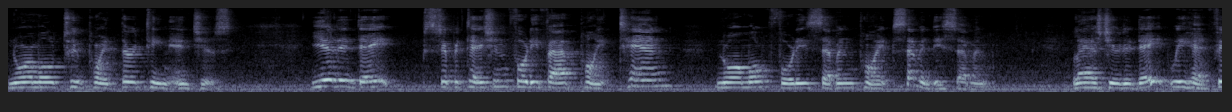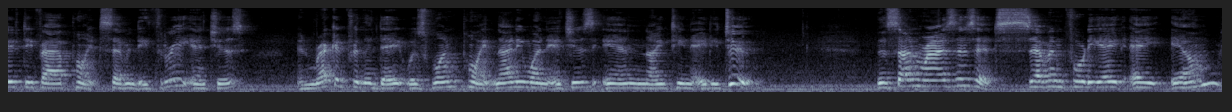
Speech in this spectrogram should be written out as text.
normal 2.13 inches. Year to date, precipitation 45.10, normal 47.77. Last year to date, we had 55.73 inches, and record for the date was 1.91 inches in 1982. The sun rises at 7:48 a.m.,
